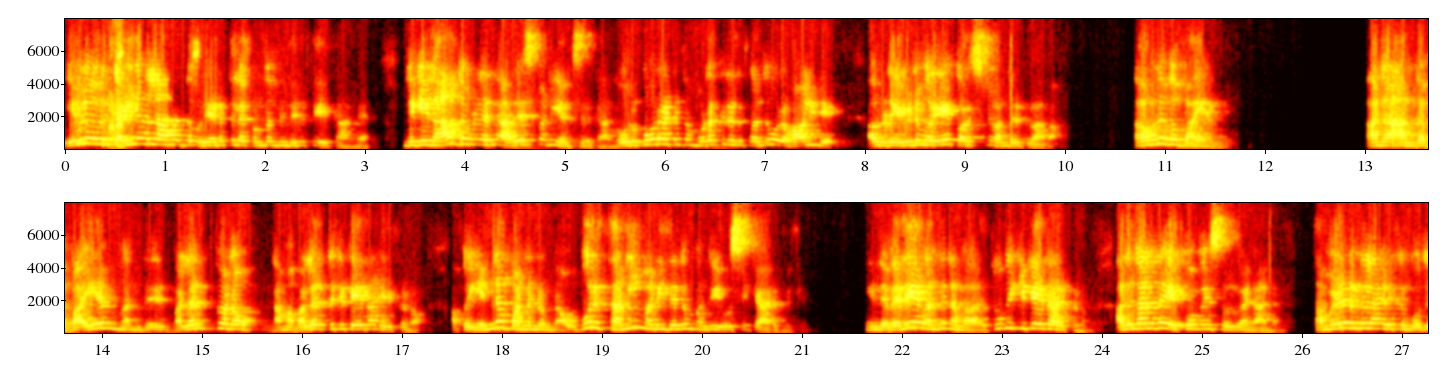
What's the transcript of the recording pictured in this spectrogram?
எவ்வளவு ஒரு ஆனா- கையாலாகாத ஒரு இடத்துல கொண்டு வந்து நிறுத்தி இருக்காங்க இன்னைக்கு நாம் தமிழர்ல அரெஸ்ட் பண்ணி வச்சிருக்காங்க. ஒரு போராட்டத்தை முடக்குறதுக்கு வந்து ஒரு ஹாலிடே அவருடைய விடுமுறையை குறைச்சிட்டு வந்திருக்கிறாராம். அவ்வளவு பயம். ஆனா அந்த பயம் வந்து வளர்க்கணும். நம்ம வளர்த்துக்கிட்டே தான் இருக்கணும். அப்ப என்ன பண்ணணும்னா ஒவ்வொரு தனி மனிதனும் வந்து யோசிக்க ஆரம்பிக்கணும் இந்த விதைய வந்து நம்ம தூவிக்கிட்டே தான் இருக்கணும். அதனாலதான் எப்பவுமே சொல்வேன் நான். தமிழர்களா இருக்கும்போது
